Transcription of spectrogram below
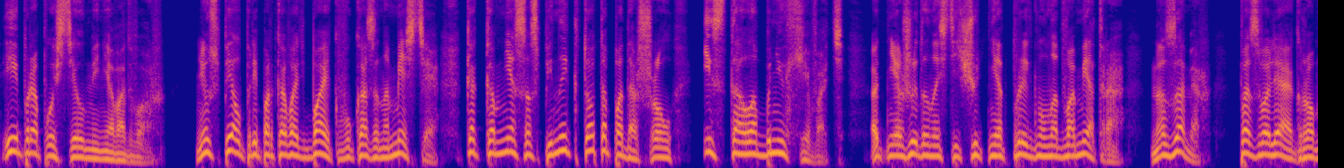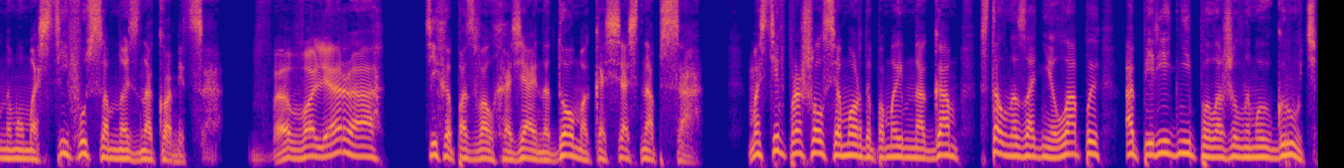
и пропустил меня во двор. Не успел припарковать байк в указанном месте, как ко мне со спины кто-то подошел и стал обнюхивать. От неожиданности чуть не отпрыгнул на два метра, но замер, позволяя огромному мастифу со мной знакомиться. «Валера!» — тихо позвал хозяина дома, косясь на пса. Мастиф прошелся мордой по моим ногам, встал на задние лапы, а передний положил на мою грудь,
